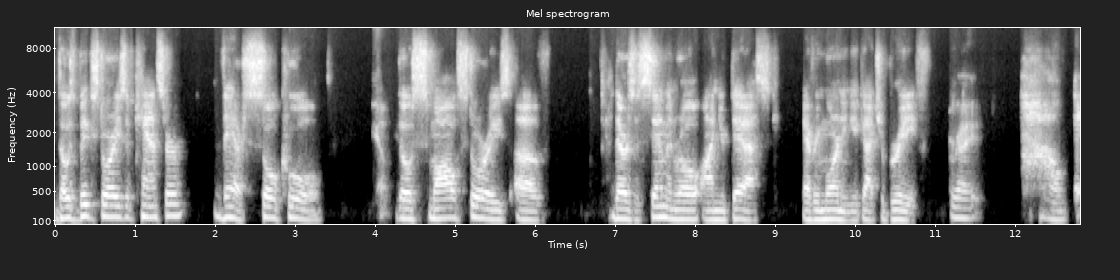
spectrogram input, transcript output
those big stories of cancer they are so cool Yep. those small stories of there's a cinnamon roll on your desk every morning you got your brief Right. how eh,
